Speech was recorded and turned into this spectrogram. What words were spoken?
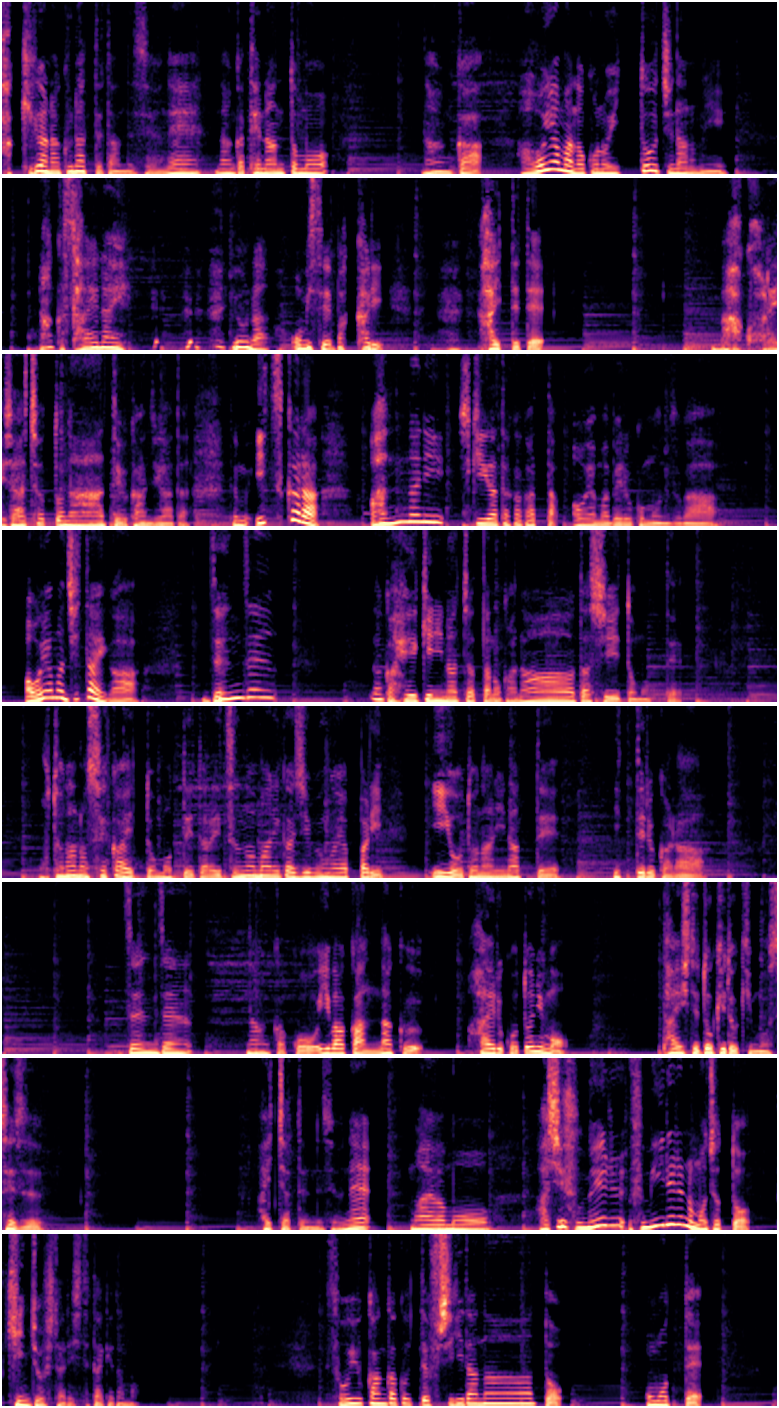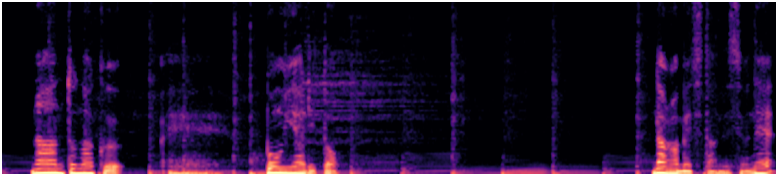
活気がなくなってたんですよね。なんかテナントもなんか青山のこの一等地なのになんか冴えない ようなお店ばっかり入ってて。まあこれじゃちょっとなーっていう感じがあった。でもいつからあんなに敷居が高かった青山ベルコモンズが青山自体が全然なんか平気になっちゃったのかな私と思って。大人の世界って思っていたらいつの間にか自分がやっぱりいい大人になっていってるから全然なんかこう違和感なく入ることにも対してドキドキもせず入っちゃってるんですよね。前はもう足踏みる踏み入れるのもちょっと緊張したりしてたけども。そういう感覚って不思議だなぁと思ってなんとなく、えー、ぼんやりと眺めてたんですよね。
